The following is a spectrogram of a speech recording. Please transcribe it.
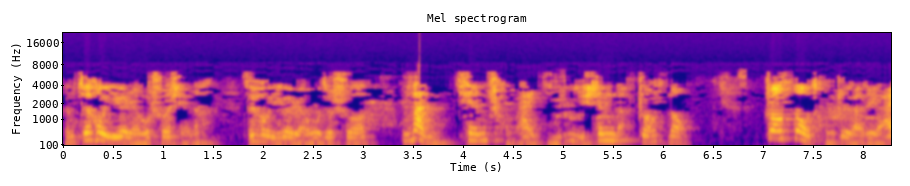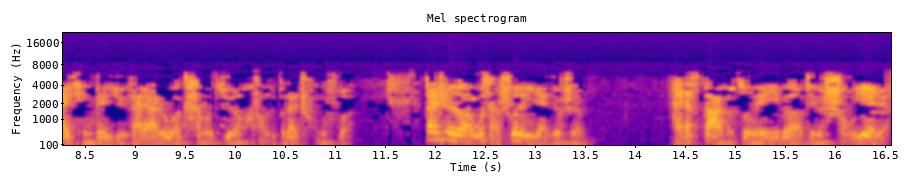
那么最后一个人物说谁呢？最后一个人物就说。万千宠爱集一身的 Jon Snow，Jon Snow 同志的这个爱情悲剧，大家如果看过剧的话，我就不再重复了。但是呢，我想说的一点就是 e d Stark 作为一个这个守夜人，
